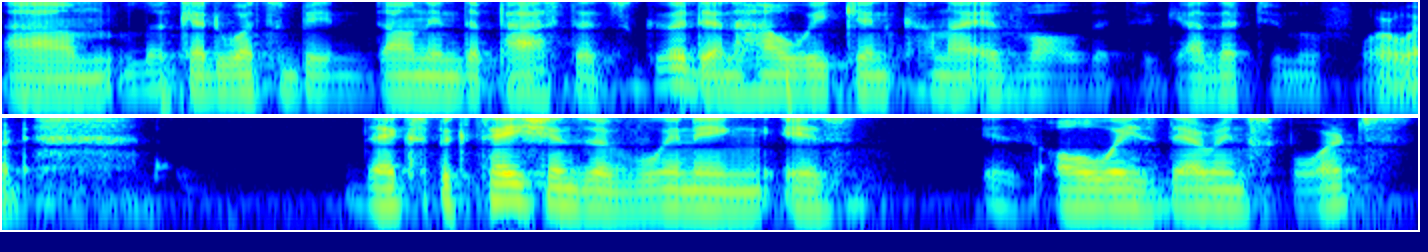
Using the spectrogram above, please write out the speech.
Um, look at what's been done in the past that's good and how we can kind of evolve it together to move forward. The expectations of winning is is always there in sports,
